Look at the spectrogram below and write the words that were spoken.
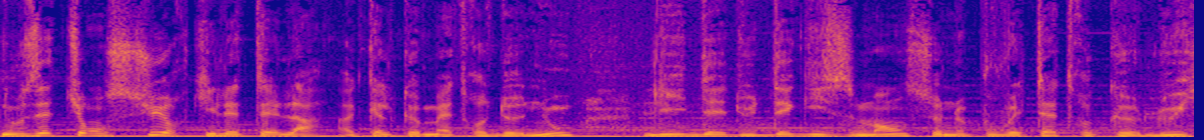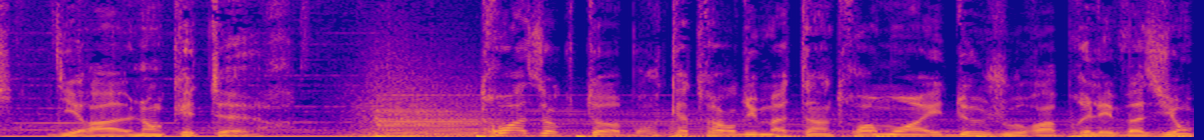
Nous étions sûrs qu'il était là, à quelques mètres de nous. L'idée du déguisement, ce ne pouvait être que lui, dira un enquêteur. 3 octobre, 4 heures du matin, 3 mois et 2 jours après l'évasion,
